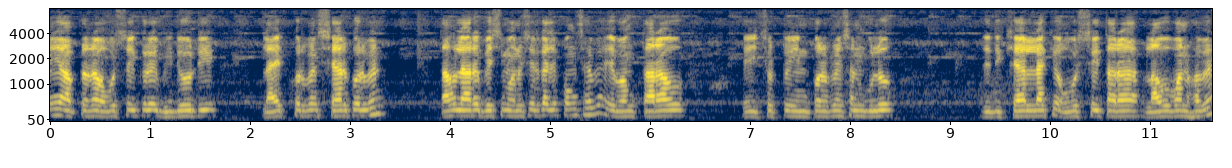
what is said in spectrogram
নিয়ে আপনারা অবশ্যই করে ভিডিওটি লাইক করবেন, শেয়ার করবেন, তাহলে আরও বেশি মানুষের কাছে পৌঁছাবে এবং তারাও এই ছোট্ট ইনফরমেশানগুলো যদি খেয়াল রাখে, অবশ্যই তারা লাভবান হবে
